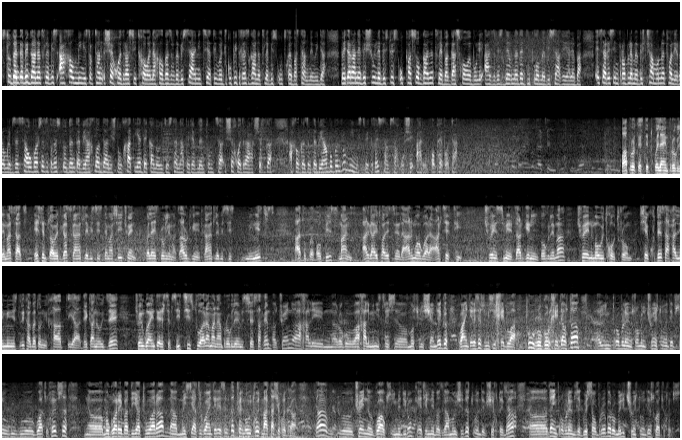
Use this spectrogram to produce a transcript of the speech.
სტუდენტები განათლების ახალ მინისტრთან შეხვედრას ითხოვენ ახალგაზრდების საინიციატივო ჯგუფი დღეს განათლების უწყებასთან მივიდა. ვეტერანების შვილებისთვის უფასო განათლება გასხოვებული აზრის დევნა და დიპლომების აღიარება. ეს არის იმ პრობლემების ჩამონათვალი რომლებზეც საუბარსაც დღეს სტუდენტები ახლად დანიშნულ ხატია დეკანოიძესთან აპირებდნენ თუმცა შეხვედრა არ შედგა. ახალგაზრდები ამბობენ რომ მინისტრი დღეს სამსახურში არ იმყოფებოდა ვაპროტესტებთ ყველა იმ პრობლემასაც. ეს ემწავე დგას განათლების სისტემაში. ჩვენ ყველა ეს პრობლემა წარუდგინეთ განათლების მინისტრს. ატუკვე ყოფილს. მან არ გაითვალისწინა და არ მოაგვარა არც ერთი ჩვენს მიერ წარდგენილი პრობლემა ჩვენ მოვითხოვთ რომ შეგხვდეს ახალი მინისტრი ხალბატონი ხატია დეკანოიძე. ჩვენ გვაინტერესებს იცის თუ არა მან ამ პრობლემის შესახებ? ჩვენ ახალი როგორ ახალი მინისტრის მოსვლის შემდეგ გვაინტერესებს მისი ხედვა. თუ როგორ ხედავს და იმ პრობლემებს რომელიც ჩვენ სტუდენტებს გვაწუხებს მოგვარებადია თუ არა მისი აზრი გვაინტერესებს და ჩვენ მოვითხოვთ მასთან შეხვედრა და ჩვენ გვაქვს იმედი რომ კეთილნებას გამოიშვება და სტუდენტებს შეხვდება და იმ პრობლემებზე გვესაუბრება რომელიც ჩვენ სტუდენტებს გვაწუხებს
